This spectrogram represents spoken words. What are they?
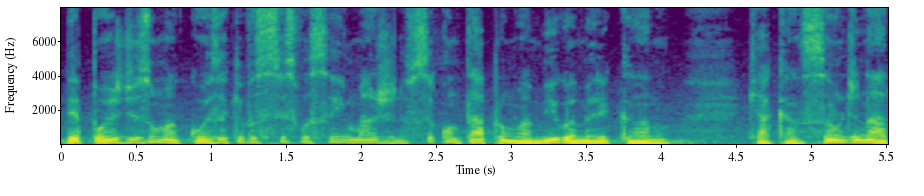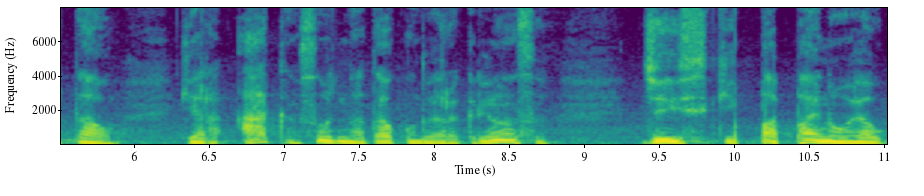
depois diz uma coisa que você, se você imagina, se você contar para um amigo americano que a canção de Natal, que era a canção de Natal quando eu era criança, diz que Papai Noel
